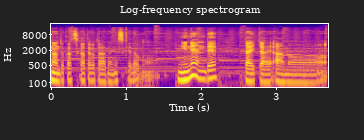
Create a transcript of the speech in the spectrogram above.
何度か使ったことあるんですけども2年でだいたいあの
